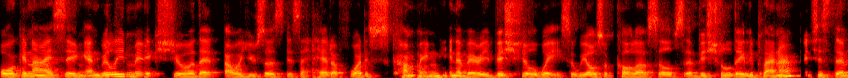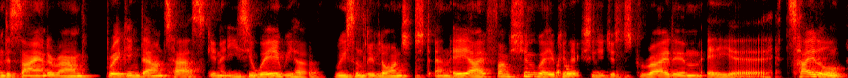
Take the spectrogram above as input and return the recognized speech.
organizing and really make sure that our users is ahead of what is coming in a very visual way. So we also call ourselves a visual daily planner, which is then designed around breaking down tasks in an easy way. We have recently launched an AI function where you can actually just write in a uh, title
